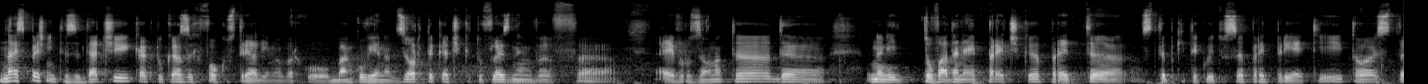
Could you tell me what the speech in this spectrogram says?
Най-спешните задачи, както казах, фокус трябва да има върху банковия надзор, така че като влезнем в еврозоната, да, нали, това да не е пречка пред стъпките, които са предприяти, т.е.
